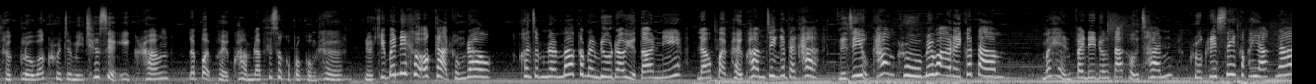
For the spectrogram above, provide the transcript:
เธอกลัวว่าครูจะมีชื่อเสียงอีกครั้ง และเปิดเผยความลับที่สกปรกของเธอ หนูคิดว่านี่คือโอกาสของเรา คนจำนวนมากกำลังดูเราอยู่ตอนนี้ ลองเปิดเผยความจริงกันเถอะค่ะ หนูจะอยู่ข้างครูไม่ว่าอะไรก็ตาม เมื่อเห็นไฟในดวงตาของฉัน ครูคริสซี่ก็พยักหน้า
